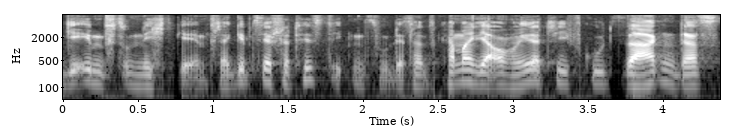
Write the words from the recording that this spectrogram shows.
geimpft und nicht geimpft. Da gibt es ja Statistiken zu. Deshalb kann man ja auch relativ gut sagen, dass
